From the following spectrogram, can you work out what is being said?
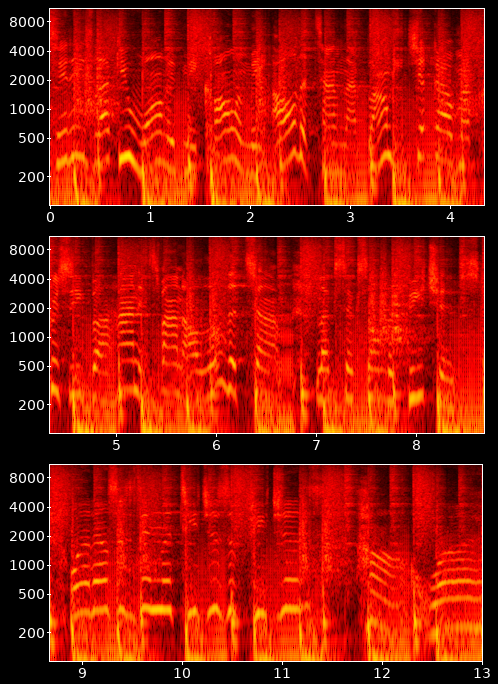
Titties like you wanted me. Calling me all the time like blondie. Check out my Chrissy behind, it's fine all of the time. Like sex on the beaches. What else is in the teachers of peaches? Huh, what?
